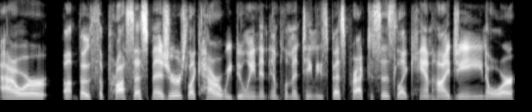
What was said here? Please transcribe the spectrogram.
our uh, both the process measures, like how are we doing and implementing these best practices, like hand hygiene or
